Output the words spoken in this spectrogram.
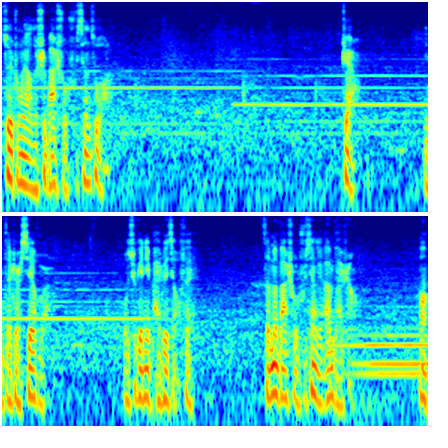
最重要的是把手术先做了。这样，你在这歇会儿，我去给你排队缴费。咱们把手术先给安排上，啊。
